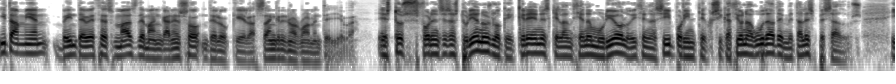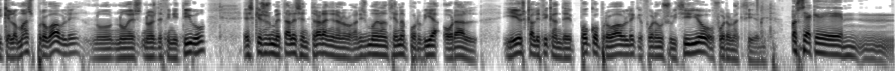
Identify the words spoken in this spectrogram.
y también 20 veces más de manganeso de lo que la sangre normalmente lleva. Estos forenses asturianos lo que creen es que la anciana murió, lo dicen así, por intoxicación aguda de metales pesados. Y que lo más probable, no, no, es, no es definitivo, es que esos metales entraran en el organismo de la anciana por vía oral. Y ellos califican de poco probable que fuera un suicidio o fuera un accidente. O sea que mm,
